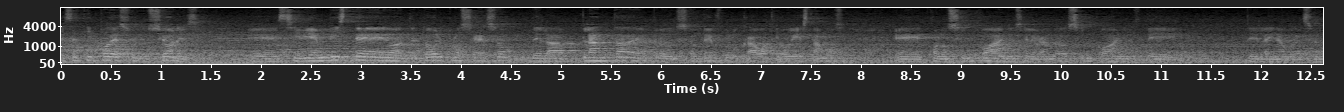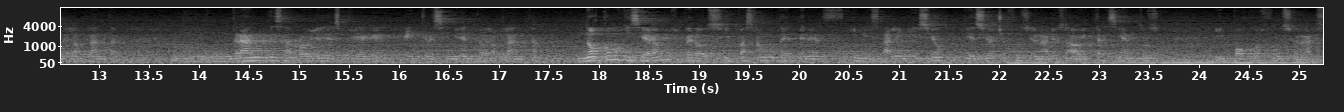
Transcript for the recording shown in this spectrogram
Este tipo de soluciones, eh, si bien viste durante todo el proceso de la planta de producción de Furukawa, que hoy estamos eh, con los cinco años, celebrando los cinco años de, la inauguración de la planta, un gran desarrollo y despliegue en crecimiento de la planta, no como quisiéramos, pero sí pasamos de tener al inicio 18 funcionarios a hoy 300 y pocos funcionarios.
